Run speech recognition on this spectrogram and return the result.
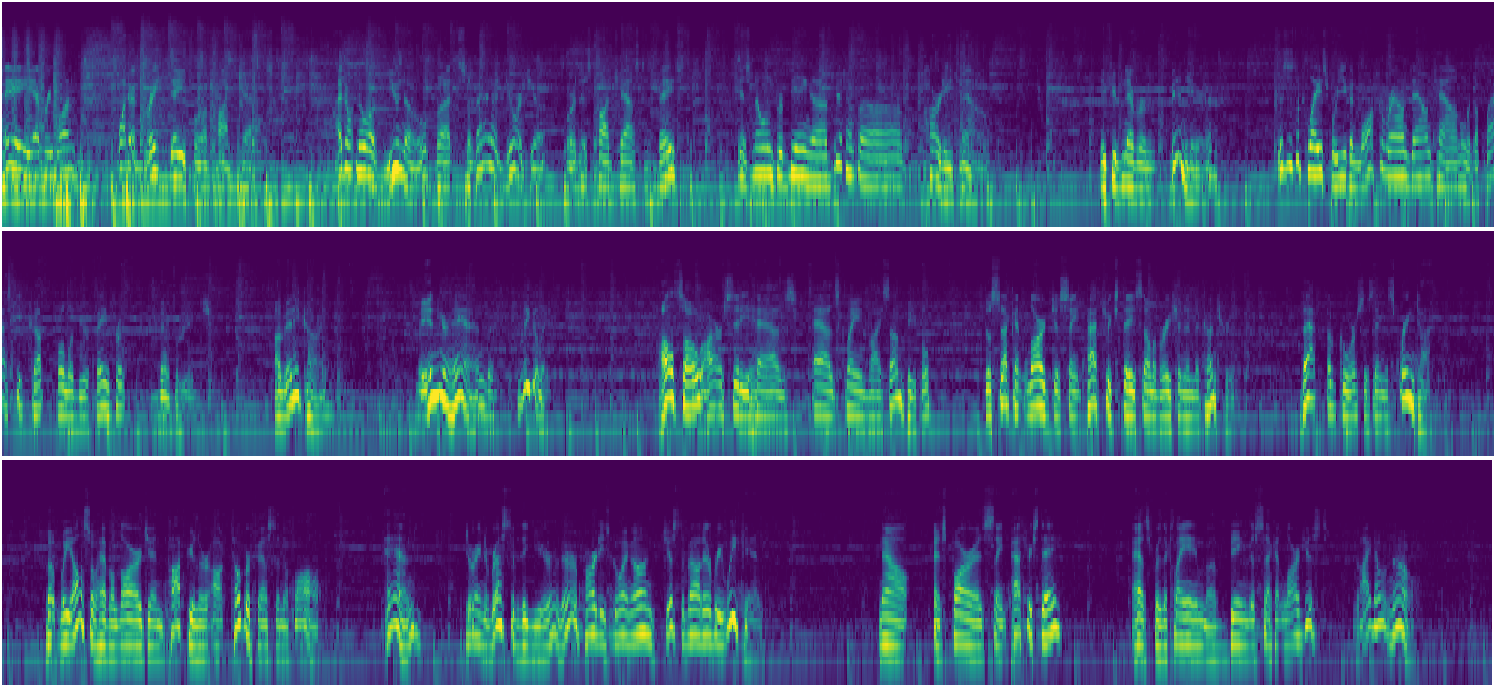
Hey everyone, what a great day for a podcast. I don't know if you know, but Savannah, Georgia, where this podcast is based, is known for being a bit of a party town. If you've never been here, this is a place where you can walk around downtown with a plastic cup full of your favorite beverage of any kind in your hand legally. Also, our city has, as claimed by some people, the second largest St. Patrick's Day celebration in the country. That, of course, is in the springtime. But we also have a large and popular Oktoberfest in the fall. And during the rest of the year, there are parties going on just about every weekend. Now, as far as St. Patrick's Day, as for the claim of being the second largest, I don't know.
